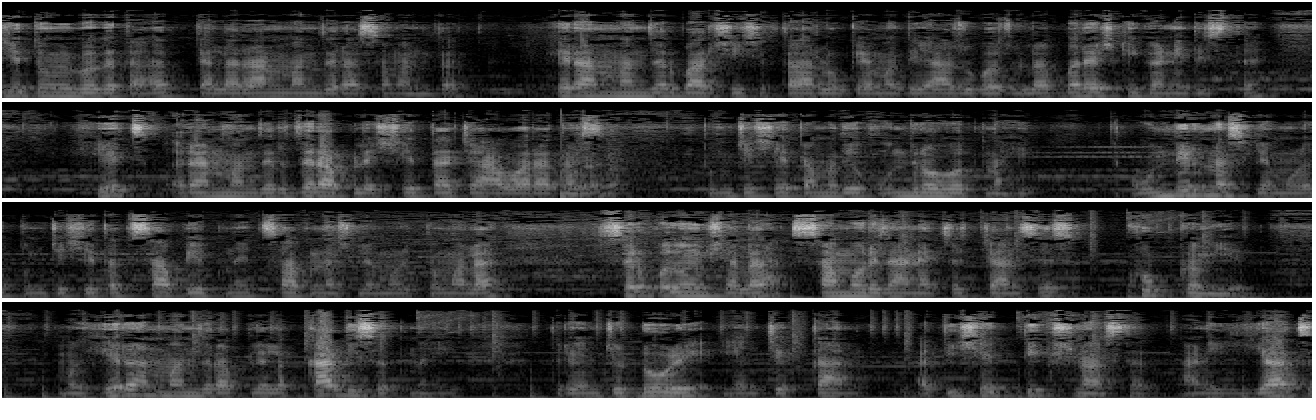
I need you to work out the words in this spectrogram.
जे तुम्ही बघत आहात त्याला रानमांजर असं म्हणतात. हे रानमांजर बार्शी तालुक्यामध्ये आजूबाजूला बऱ्याच ठिकाणी दिसतं हेच रानमांजर जर आपल्या शेताच्या आवारात असेल तुमच्या शेतामध्ये उंदर होत नाहीत. उंदीर नसल्यामुळे तुमच्या शेतात साप येत नाहीत. साप नसल्यामुळे तुम्हाला सर्पदंशाला सामोरे जाण्याचे चान्सेस खूप कमी आहेत. मग हे रानमांजर आपल्याला का दिसत नाही तर यांचे डोळे यांचे कान अतिशय तीक्ष्ण असतात. आणि याच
